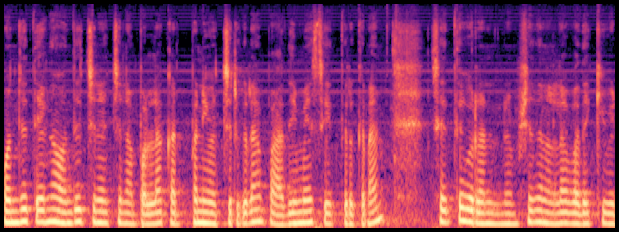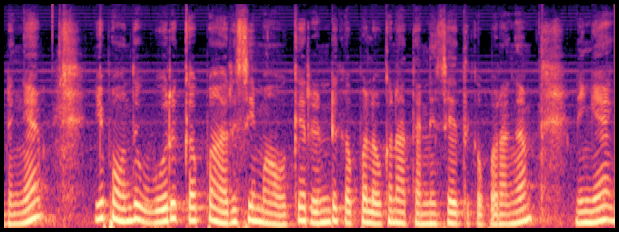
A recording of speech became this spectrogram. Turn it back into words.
கொஞ்சம் தேங்காய் வந்து சின்ன சின்ன பல்லாக கட் பண்ணி வச்சுருக்கிறேன். இப்போ அதையுமே சேர்த்துருக்குறேன். சேர்த்து ஒரு ரெண்டு நிமிஷத்தை நல்லா வதக்கி விடுங்க. இப்போ வந்து ஒரு கப்பு அரிசி மாவுக்கு ரெண்டு கப் அளவுக்கு நான் தண்ணி சேர்த்துக்க போகிறேங்க நீங்கள்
